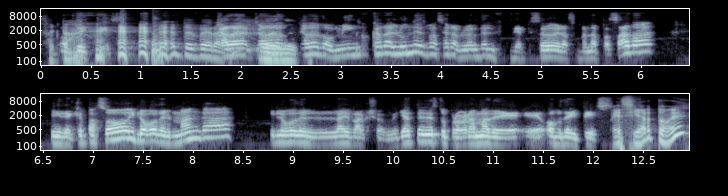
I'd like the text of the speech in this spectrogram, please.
Exactamente. Cada, cada, Sí. cada domingo, cada lunes va a ser hablar del, del episodio de la semana pasada y de qué pasó, y luego del manga, y luego del live action. Ya tienes tu programa de eh, Update Piece. Es cierto, ¿eh?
